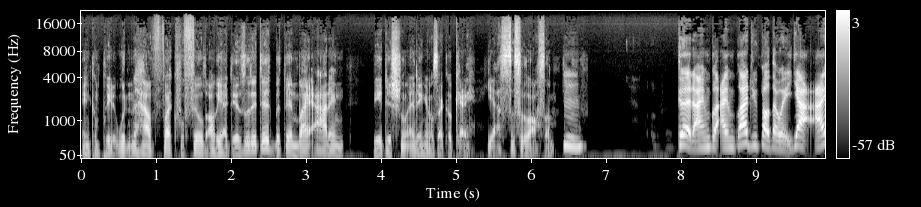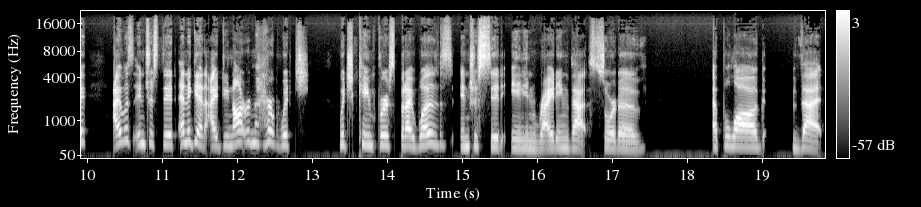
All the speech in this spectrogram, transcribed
incomplete. It wouldn't have like fulfilled all the ideas that it did but then by adding the additional ending it was like okay yes this is awesome. Hmm. good. I'm glad i'm glad you felt that way. Yeah i I was interested, and again, I do not remember which which came first, but I was interested in writing that sort of epilogue that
